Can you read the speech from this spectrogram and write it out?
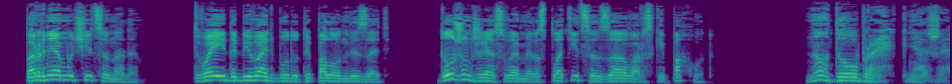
— Парням учиться надо. Твои добивать будут и полон вязать. Должен же я с вами расплатиться за аварский поход. — Ну, доброе, княже,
